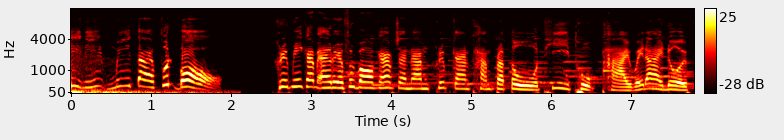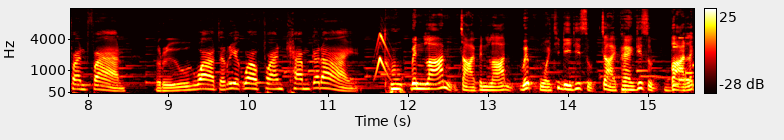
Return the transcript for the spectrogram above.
ที่นี้มีแต่ฟุตบอล คลิปนี้ครับแอเรียฟุตบอลครับจะนำคลิปการทำประตูที่ถูกถ่ายไว้ได้โดยแฟนๆหรือว่าจะเรียกว่าแฟนแคมก็ได้ ถูกเป็นล้านจ่ายเป็นล้าน เว็บหวยที่ดีที่สุดจ่ายแพงที่สุดบาทละ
